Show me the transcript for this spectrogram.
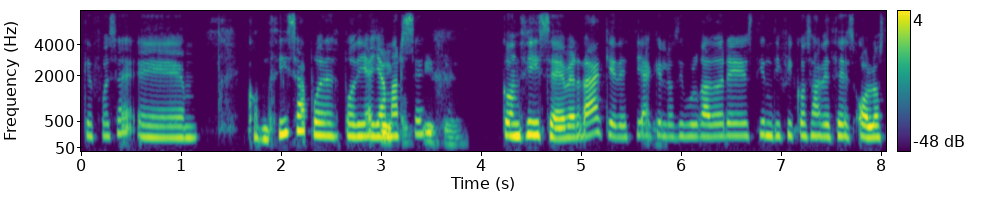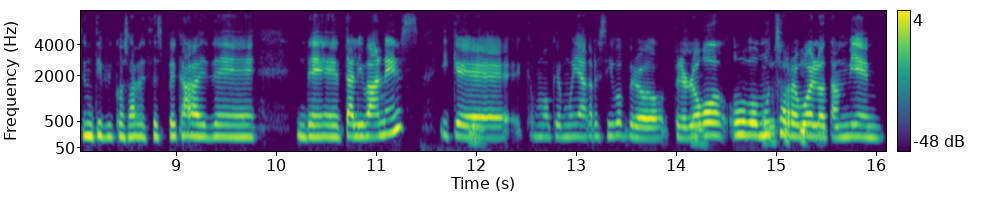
que fuese eh, concisa, puede, podía llamarse concise, ¿verdad? Que decía que los divulgadores científicos a veces, o los científicos a veces pecaban de, talibanes y que como que muy agresivo, pero, pero luego hubo mucho revuelo también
